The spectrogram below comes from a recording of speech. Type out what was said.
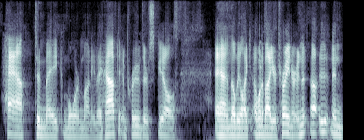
have to make more money. They have to improve their skills. And they'll be like, I want to buy your trainer. And, uh, and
